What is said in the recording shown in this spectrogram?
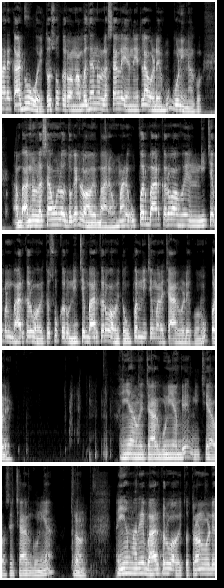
મારે કાઢવું હોય તો શું કરવાનું? આ બધાનો લસા લઈ અને એટલા વડે હું ગુણી નાખું. આનો લસા હું લઉં તો કેટલો આવે? બાર. મારે ઉપર બાર કરવા હોય અને નીચે પણ બાર કરવા હોય તો શું કરું? નીચે બાર કરવા હોય તો ઉપર નીચે મારે ચાર વડે ગુણવું પડે. અહીંયા હવે ચાર ગુણ્યા બે, નીચે આવશે ચાર ગુણ્યા ત્રણ. અહીંયા મારે બાર કરવા હોય તો ત્રણ વડે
